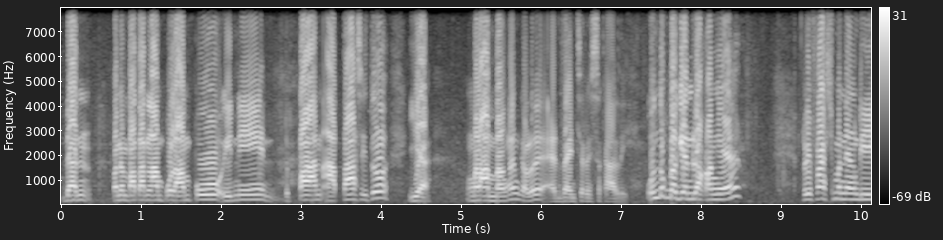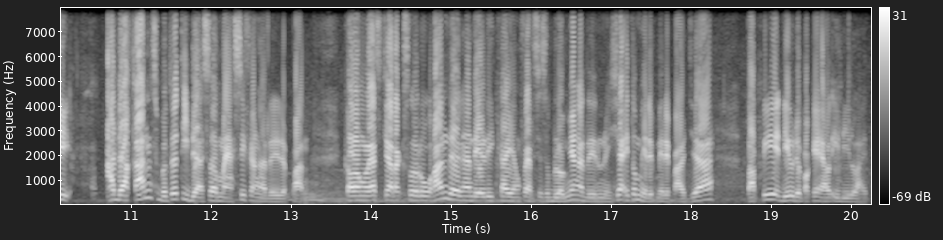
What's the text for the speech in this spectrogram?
dan penempatan lampu-lampu ini depan atas itu ya melambangkan kalau adventurous sekali. Untuk bagian belakangnya, refreshment yang diadakan sebetulnya tidak semasif yang ada di depan. Kalau ngeliat secara keseluruhan dengan Delica yang versi sebelumnya yang ada di Indonesia itu mirip-mirip aja, tapi dia udah pakai LED light.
